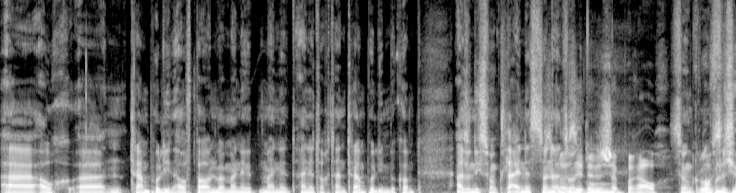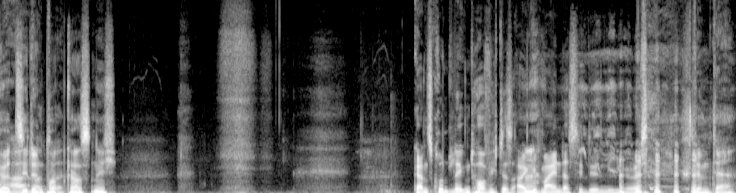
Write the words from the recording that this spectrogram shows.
äh, auch äh, ein Trampolin aufbauen, weil meine, meine eine Tochter ein Trampolin bekommt. Also nicht so ein kleines, sondern so ein, Neuseeländischer Brauch. so ein großes. hoffentlich hört sie den. Podcast nicht. Ganz grundlegend hoffe ich das allgemein, dass sie den nie hört. Stimmt, ja.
